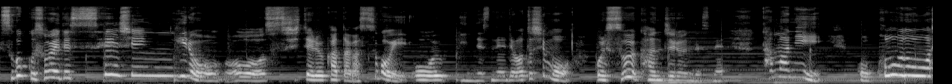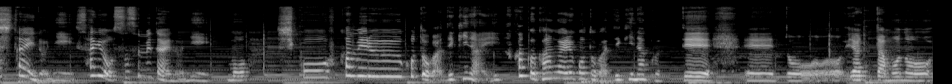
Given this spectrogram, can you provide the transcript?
すごくそれで精神疲労をしてる方がすごい多いんですね。で、私もこれすごい感じるんですね。たまにこう行動はしたいのに、作業を進めたいのに、もう思考を深めることができない、深く考えることができなくって、えっ、と、やったものを、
